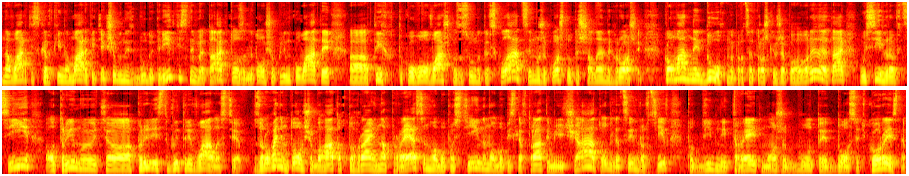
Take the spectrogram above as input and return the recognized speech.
на вартість картки на маркеті. Якщо вони будуть рідкісними, так, то для того, щоб лінкувати а, тих, кого важко засунути в склад, це може коштувати шалених грошей. Командний дух, ми про це трошки вже поговорили говорили, так усі гравці отримують е, приріст витривалості з урахуванням того, що багато хто грає на пресингу або постійному, або після втрати м'яча, то для цих гравців подібний трейд може бути досить корисним.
